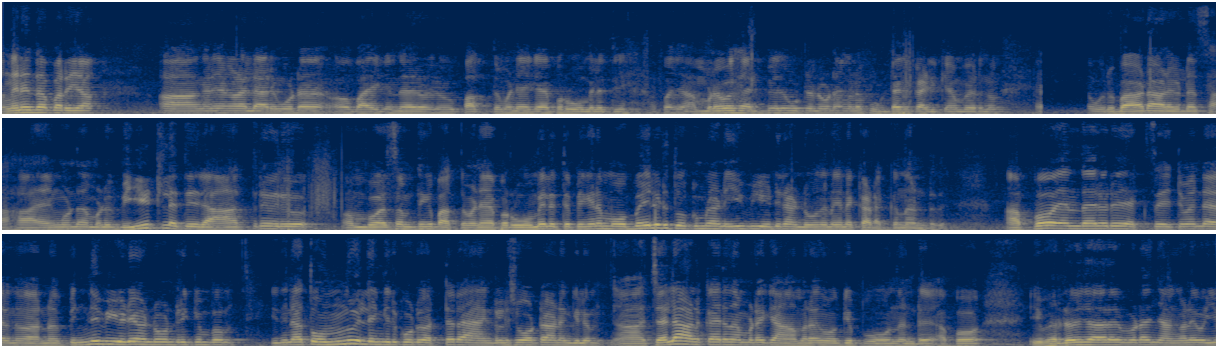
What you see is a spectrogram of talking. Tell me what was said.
അങ്ങനെ എന്താ പറയുക അങ്ങനെ ഞങ്ങൾ എല്ലാവരും കൂടെ വൈകുന്നേരം ഒരു പത്ത് മണിയൊക്കെ ആയപ്പോൾ റൂമിലെത്തി അപ്പോൾ നമ്മളെ ഹെൽപ്പ് ചെയ്ത കുട്ടികളുടെ കൂടെ ഞങ്ങൾ ഫുഡൊക്കെ കഴിക്കാൻ പോയിരുന്നു. ഒരുപാട് ആളുകളുടെ സഹായം കൊണ്ട് നമ്മൾ വീട്ടിലെത്തി. രാത്രി ഒരു ഒമ്പത് സംതിങ് പത്ത് മണിയായപ്പോൾ റൂമിലെത്തിയപ്പോൾ ഇങ്ങനെ മൊബൈൽ എടുത്ത് നോക്കുമ്പോഴാണ് ഈ വീട് രണ്ട് മൂന്നെണ്ണം ഇങ്ങനെ കിടക്കുന്നുണ്ട്. അപ്പോൾ എന്തായാലും ഒരു എക്സൈറ്റ്മെന്റ് ആയിരുന്നു. കാരണം പിന്നെ വീഡിയോ കണ്ടുകൊണ്ടിരിക്കുമ്പം ഇതിനകത്ത് ഒന്നും ഇല്ലെങ്കിൽ കൂടി ഒറ്റ ഒരു ആംഗിൾ ഷോട്ട് ആണെങ്കിലും ചില ആൾക്കാർ നമ്മുടെ ക്യാമറ നോക്കി പോകുന്നുണ്ട്. അപ്പോൾ ഇവരുടെ വിചാരം ഇവിടെ ഞങ്ങൾ ഈ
